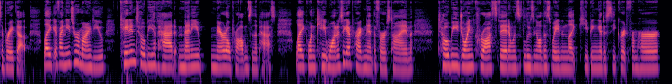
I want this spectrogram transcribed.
to break up. Like, if I need to remind you, Kate and Toby have had many marital problems in the past. Like when Kate wanted to get pregnant the first time, Toby joined CrossFit and was losing all this weight and like keeping it a secret from her.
